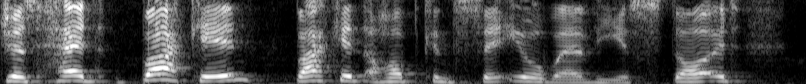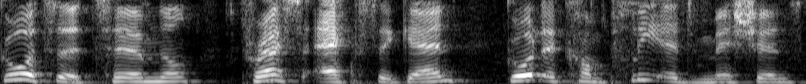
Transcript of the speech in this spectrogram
just head back in, back into Hopkins City or wherever you started, go to the terminal, press X again, go to completed missions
